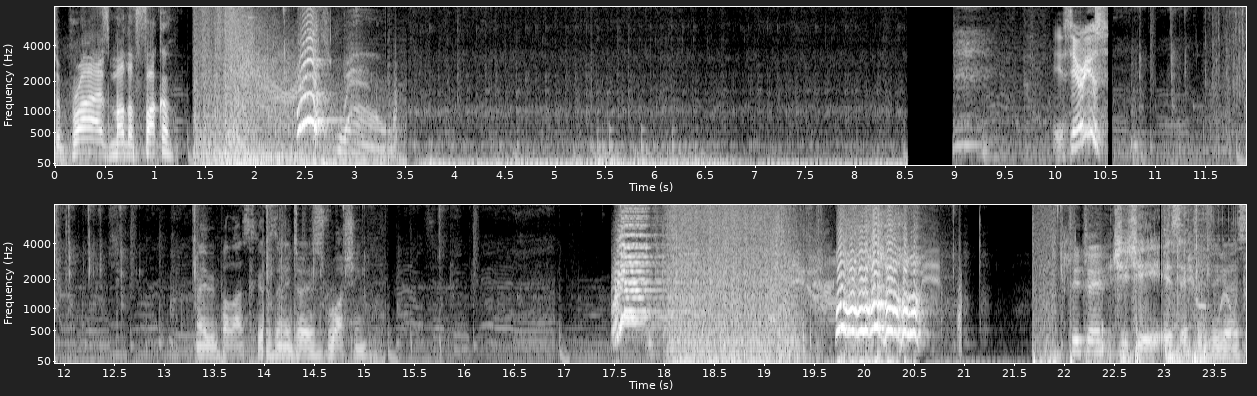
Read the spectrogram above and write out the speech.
Surprise, motherfucker. Are you serious? Maybe Palacios and Nito is rushing. GG. GG, easy. GG guys.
